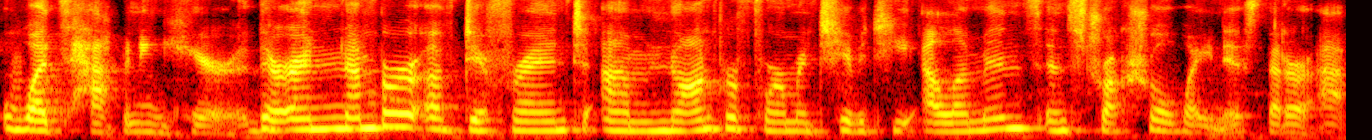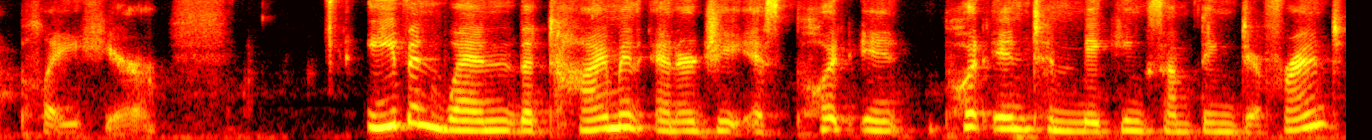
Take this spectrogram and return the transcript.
what's happening here. There are a number of different um, non-performativity elements and structural whiteness that are at play here even when the time and energy is put in put into making something different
